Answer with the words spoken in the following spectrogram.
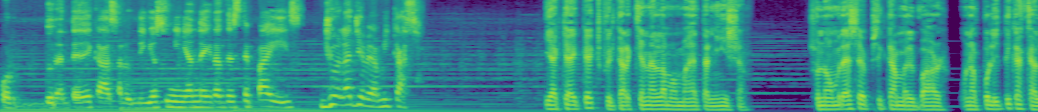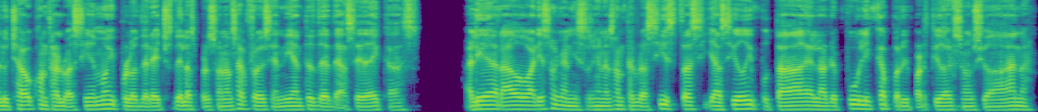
por, durante décadas a los niños y niñas negras de este país, yo la llevé a mi casa. Y aquí hay que explicar quién es la mamá de Tanisha. Su nombre es Epsi Melbar, una política que ha luchado contra el racismo y por los derechos de las personas afrodescendientes desde hace décadas. Ha liderado varias organizaciones antirracistas y ha sido diputada de la República por el Partido de Acción Ciudadana.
